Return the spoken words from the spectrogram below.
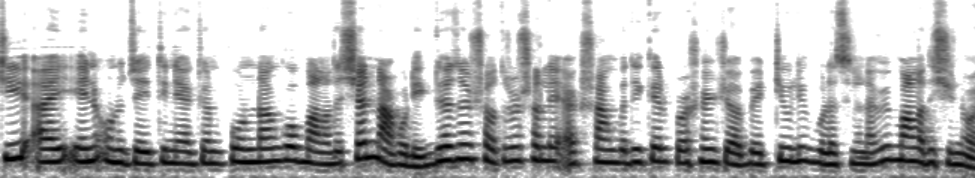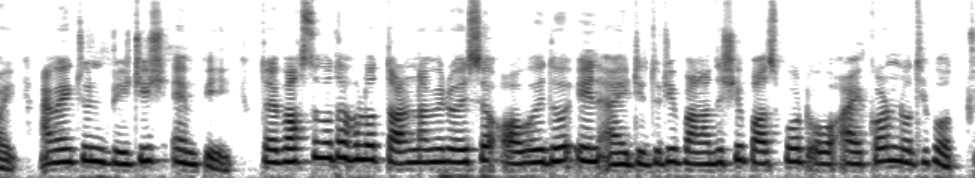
টিআইএন অনুযায়ী তিনি একজন পূর্ণাঙ্গ বাংলাদেশের নাগরিক। দুই হাজার সতেরো সালে এক সাংবাদিকের প্রশ্নের জবাবে টিউলিপ বলেছিলেন, আমি বাংলাদেশি নই, আমি একজন ব্রিটিশ এমপি। তবে বাস্তবতা হলো, তার নামে রয়েছে অবৈধ এনআইডি দুটি বাংলাদেশি পাসপোর্ট ও আয়কর নথিপত্র।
